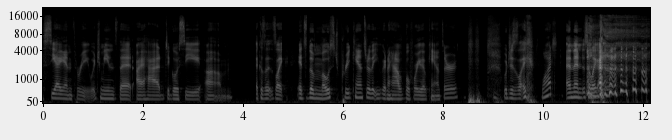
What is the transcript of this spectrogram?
CIN three, which means that I had to go see um because it's like it's the most pre-cancer that you can have before you have cancer, which is like what? And then so like.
